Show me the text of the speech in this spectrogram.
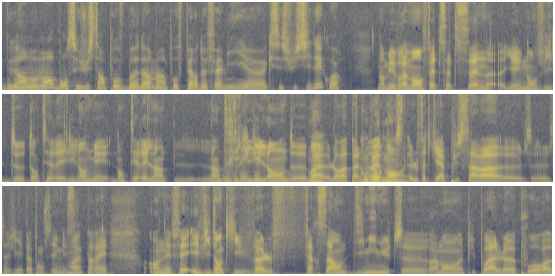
au bout d'un moment, bon, c'est juste un pauvre bonhomme, un pauvre père de famille euh, qui s'est suicidé, quoi. Non, mais vraiment, en fait, cette scène, il y a une envie de- d'enterrer Leland, mais d'enterrer l'in- l'intrigue L'intrigue. Leland, euh, Ouais, pas Laura Palmer. complètement, Donc, ouais. Le fait qu'il n'y a plus Sarah, euh, ça, j'y avais pas pensé, mais ça me paraît en effet évident qu'ils veulent faire ça en 10 minutes, euh, vraiment euh, pile poil, euh, pour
